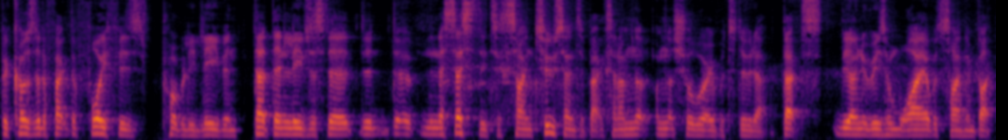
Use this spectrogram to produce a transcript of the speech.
because of the fact that Foyth is probably leaving, that then leaves us the, the, the necessity to sign two centre backs, and I'm not I'm not sure we're able to do that. That's the only reason why I would sign him. But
